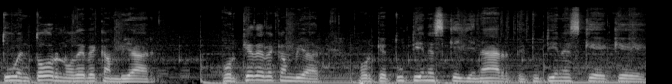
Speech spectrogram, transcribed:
Tu entorno debe cambiar. ¿Por qué debe cambiar? Porque tú tienes que llenarte, tú tienes que, que,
